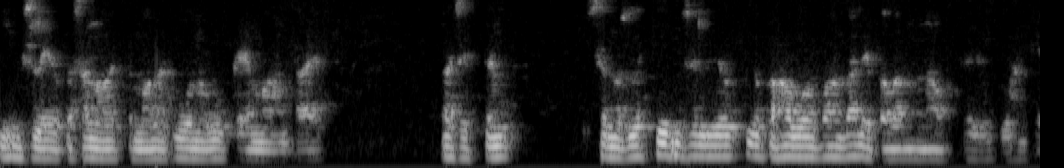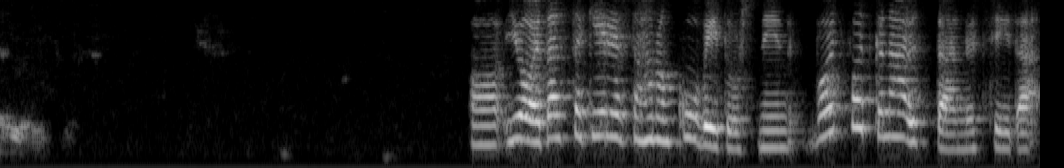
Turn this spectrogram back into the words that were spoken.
ihmiselle, joka sanoo, että mä olen huono lukemaan tai, tai sitten semmoiselle ihmiselle, joka haluaa vain välipalan nauttia jonkun hankkeen Uh, joo, ja tässä kirjastahan on kuvitus, niin voit, voitko näyttää nyt siitä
